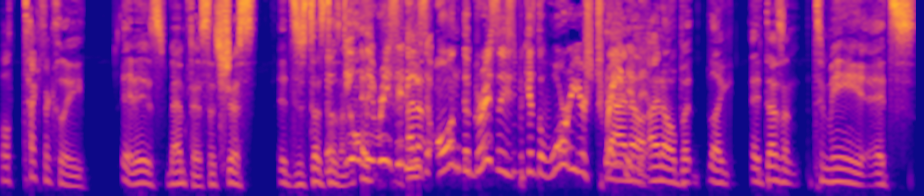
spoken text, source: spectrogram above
well, technically, it is Memphis. It's just it just does, That's doesn't. the only it- reason he's on the Grizzlies is because the Warriors Yeah, I traded know, him. I know, but like it doesn't. To me, it's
